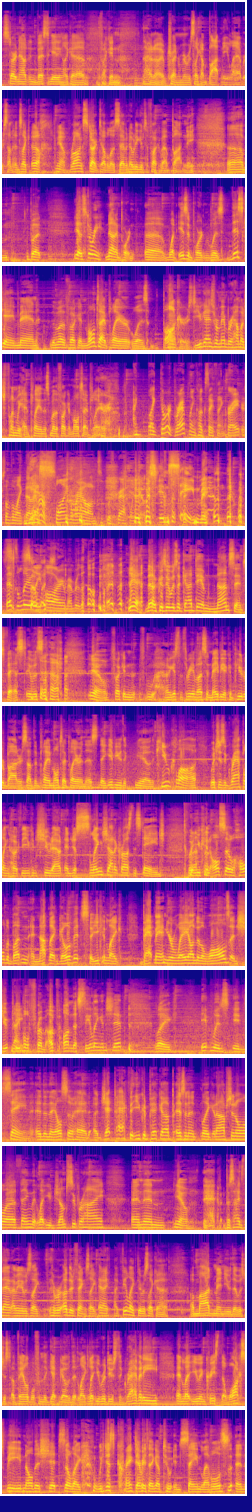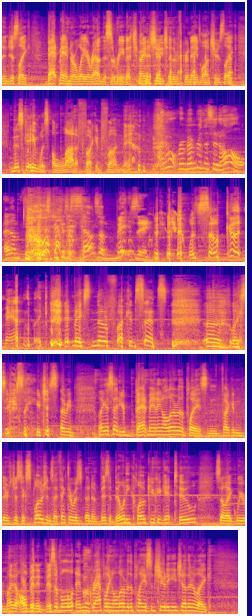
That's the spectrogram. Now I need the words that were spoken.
starting out investigating like a fucking I don't know. I'm trying to remember. It's like a botany lab or something. It's like ugh, you know, wrong start 007. Nobody gives a fuck about botany. Um, but yeah, the story not important. Uh, what is important was this game, man. The motherfucking multiplayer was bonkers. Do you guys remember how much fun we had playing this motherfucking multiplayer? I like there were grappling hooks, I think, right, or something like that. I remember Yes. flying around with grappling Hooks. it was insane, man. Was That's so literally much- all I remember, though. But Yeah, no, because it was a goddamn nonsense fest. It was like, you know, fucking. I guess the three of us and maybe a computer bot or something playing multiplayer in this. They give you the, you know, the Q claw, which is a grappling hook that you can shoot out and just slingshot across the stage. But you can also hold a button and not let go of it, so you can like Batman your way onto the walls and shoot Nice. people from up on the ceiling and shit. Like it was insane. And then they also had a jetpack that you could pick up as an like an optional uh, thing that let you jump super high. And then you know, besides that, I mean, it was like there were other things like, and I, I feel like there was like a a mod menu that was just available from the get go that like let you reduce the gravity and let you increase the walk speed and all this shit. So like we just cranked everything up to insane levels and then just like Batman our way around this arena trying to shoot each other with grenade launchers. Like this game was a lot of fucking fun, man. I don't remember this at all, and I'm furious because it sounds amazing. it was so good, man. Like it makes no fucking sense. Uh, like seriously, you're just I mean, like I said, you're Batmaning all over the place, and fucking there's just explosions. I think there was an invisibility cloak you could get too, so like we might have all been invisible and grappling all over the place and shooting each other. Like,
